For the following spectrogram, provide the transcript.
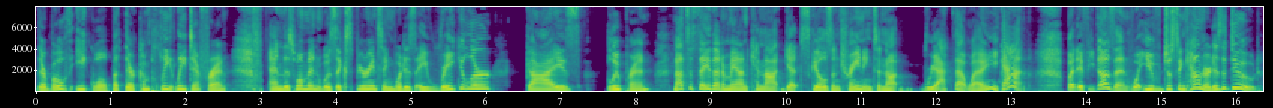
They're both equal, but they're completely different. And this woman was experiencing what is a regular guy's blueprint. Not to say that a man cannot get skills and training to not react that way. He can. But if he doesn't, what you've just encountered is a dude.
